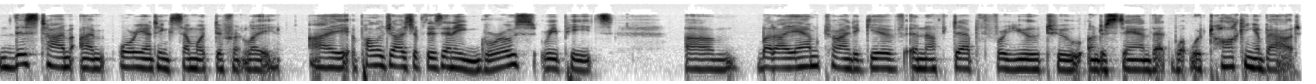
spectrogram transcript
This time I'm orienting somewhat differently. I apologize if there's any gross repeats, um, but I am trying to give enough depth for you to understand that what we're talking about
